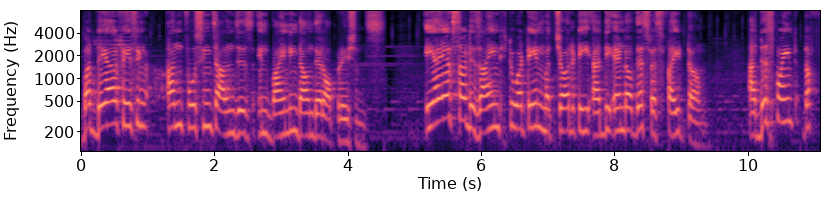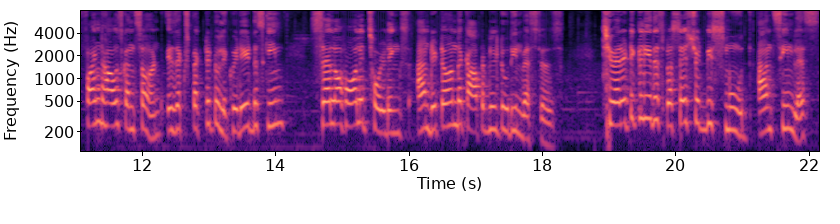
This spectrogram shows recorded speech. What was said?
but they are facing unforeseen challenges in winding down their operations. AIFs are designed to attain maturity at the end of their specified term. At this point, the fund house concerned is expected to liquidate the scheme, sell off all its holdings, and return the capital to the investors. Theoretically, this process should be smooth and seamless.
